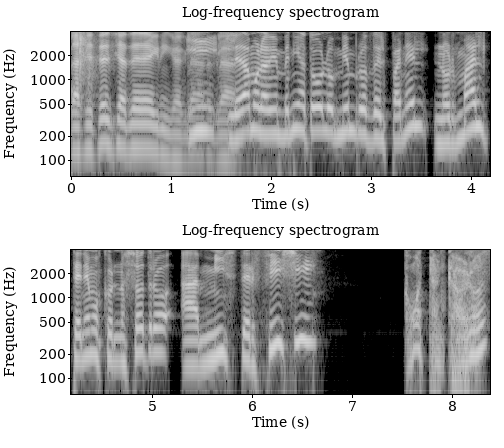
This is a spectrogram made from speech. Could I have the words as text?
La asistencia técnica, claro. y claro. le damos la bienvenida a todos los miembros del panel. Normal, tenemos con nosotros a Mr. Fishy. ¿Cómo están, cabros?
